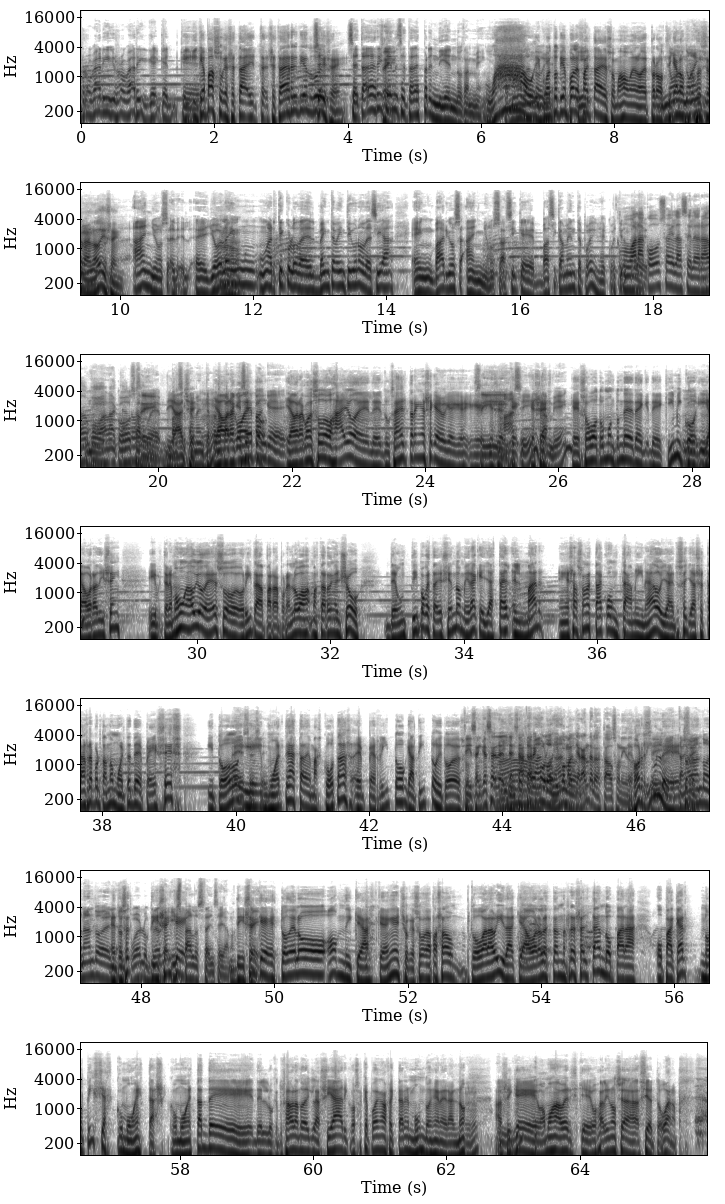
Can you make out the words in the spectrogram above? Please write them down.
rogar y rogar y que, que- que- ¿Y, y qué pasó? ¿Que se está, se está derritiendo, tú se, dices? se está derritiendo Sí. y se está desprendiendo también. Estamos ¡Wow! hablando ¿Y de- cuánto tiempo le y falta a eso, más o menos? Pronostican los hay- profesionales, ¿no, hay dicen? Años. Eh, eh, yo leí un, un artículo del 2021, decía en varios años. Así que básicamente, pues, es cuestión ¿Cómo va de la cosa y el acelerado cómo que va la está cosa, todo. Sí. pues, DH. básicamente. Y Pero ahora para que con sepan esto- que... Y ahora con eso de Ohio, de, de- tú sabes el tren ese que, que, que- que- Sí. que se- Ah, que- sí, que se- también. que eso botó un montón de, de- de químicos y ahora dicen, y tenemos un audio de eso ahorita para ponerlo más tarde en el show, de un tipo que está diciendo, mira que ya está el, el mar en esa zona está contaminado ya, entonces ya se están reportando muertes de peces y todo, Peces, y sí. muertes hasta de mascotas, eh, perritos, gatitos y todo eso. Dicen que es el, el Ah. desastre ecológico más grande de los Estados Unidos. es horrible. Sí, están esto. abandonando el, el Entonces, pueblo. Creo dicen que East Palestine se llama. Dicen Sí. que esto de los ovnis que, que han hecho, que eso ha pasado toda la vida, que ahora lo están resaltando para opacar noticias como estas, como estas de, de lo que tú estás hablando del glaciar y cosas que pueden afectar el mundo en general, ¿no? Así que vamos a ver que ojalá y no sea cierto. Bueno,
